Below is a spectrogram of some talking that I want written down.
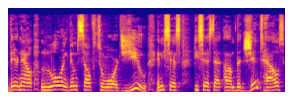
They're now lowering themselves towards you. And he says, he says that um, the Gentiles,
